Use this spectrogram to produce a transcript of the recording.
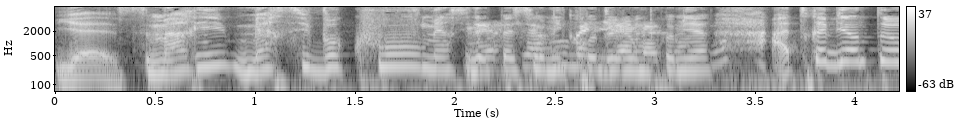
Yes. Marie, merci beaucoup. Merci d'être passée au micro de Lyon Première. À très bientôt.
